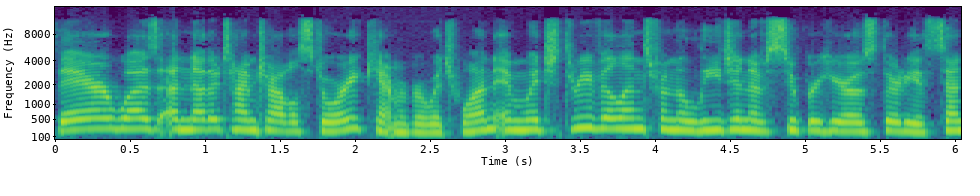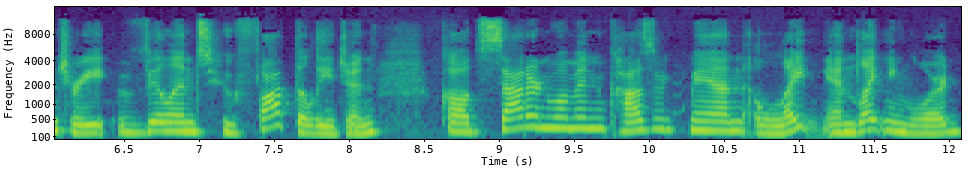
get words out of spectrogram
There was another time travel story, can't remember which one, in which three villains from the Legion of Superheroes 30th Century, villains who fought the Legion, called Saturn Woman, Cosmic Man, Light- and Lightning Lord,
